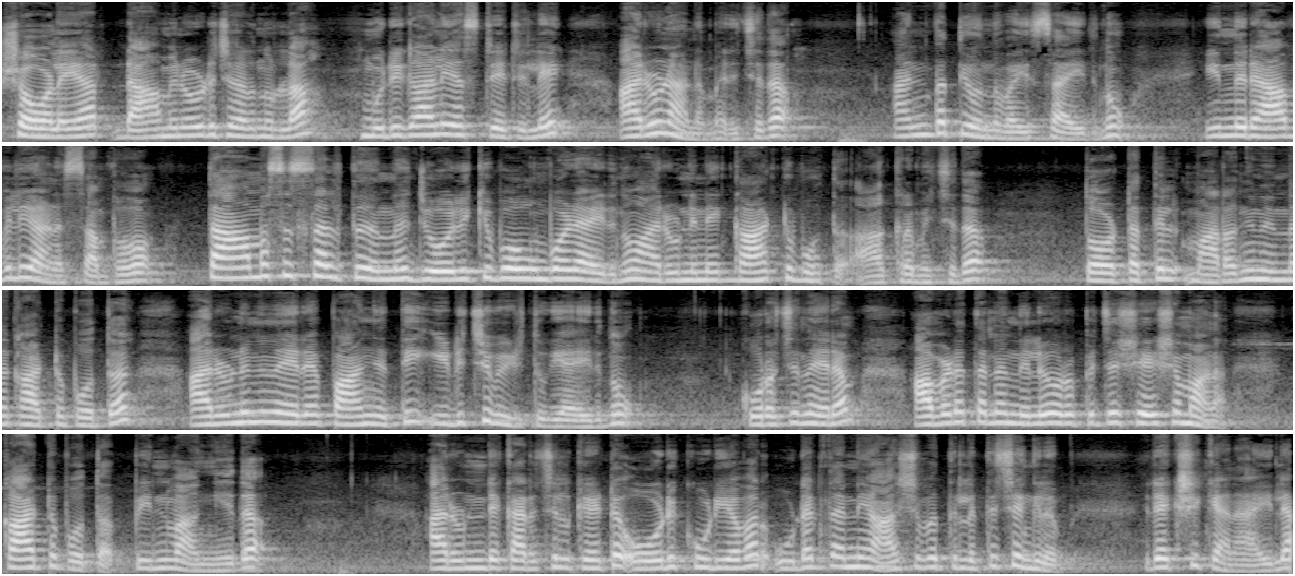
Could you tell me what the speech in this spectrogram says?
ഷോളയാർ ഡാമിനോട് ചേർന്നുള്ള മുരുകാളി എസ്റ്റേറ്റിലെ അരുണാണ് മരിച്ചത്. അൻപത്തിയൊന്ന് വയസ്സായിരുന്നു. ഇന്ന് രാവിലെയാണ് സംഭവം. താമസ സ്ഥലത്ത് നിന്ന് ജോലിക്ക് പോകുമ്പോഴായിരുന്നു അരുണിനെ കാട്ടുപോത്ത് ആക്രമിച്ചത്. തോട്ടത്തിൽ മറഞ്ഞു നിന്ന കാട്ടുപോത്ത് അരുണിന് നേരെ പാഞ്ഞെത്തി ഇടിച്ചു വീഴ്ത്തുകയായിരുന്നു. കുറച്ചുനേരം അവിടെ തന്നെ നിലയുറപ്പിച്ച ശേഷമാണ് കാട്ടുപോത്ത് പിൻവാങ്ങിയത്. അരുണിന്റെ കരച്ചിൽ കേട്ട് ഓടിക്കൂടിയവർ ഉടൻ തന്നെ ആശുപത്രിയിൽ എത്തിച്ചെങ്കിലും രക്ഷിക്കാനായില്ല.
